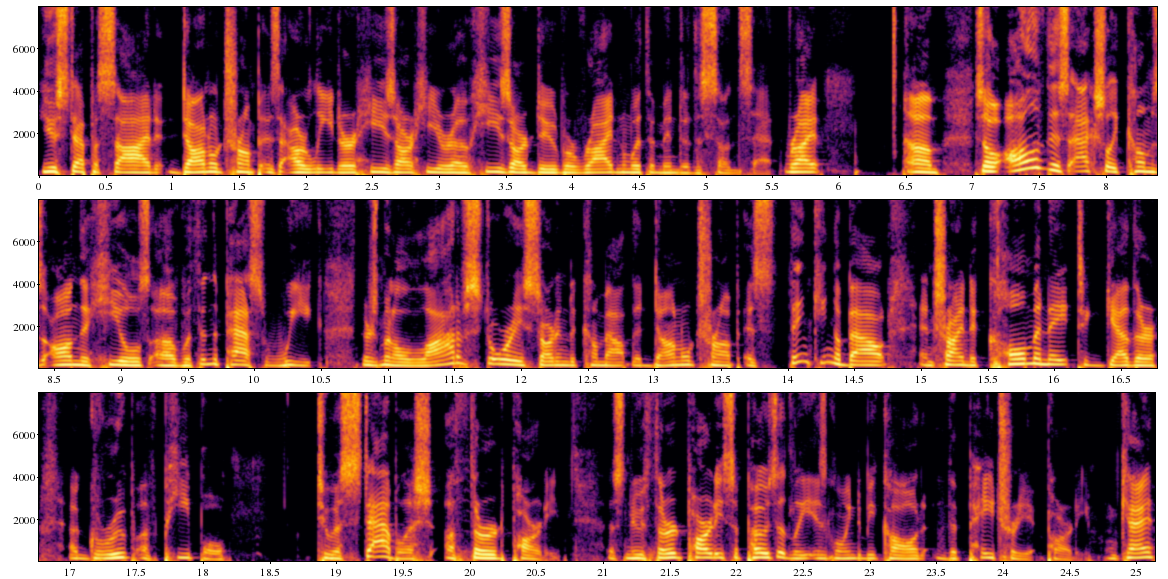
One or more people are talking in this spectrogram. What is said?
You step aside. Donald Trump is our leader. He's our hero. He's our dude. We're riding with him into the sunset, right? Um, so all of this actually comes on the heels of within the past week, there's been a lot of stories starting to come out that Donald Trump is thinking about and trying to culminate together a group of people to establish a third party. This new third party supposedly is going to be called the Patriot Party. Okay?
